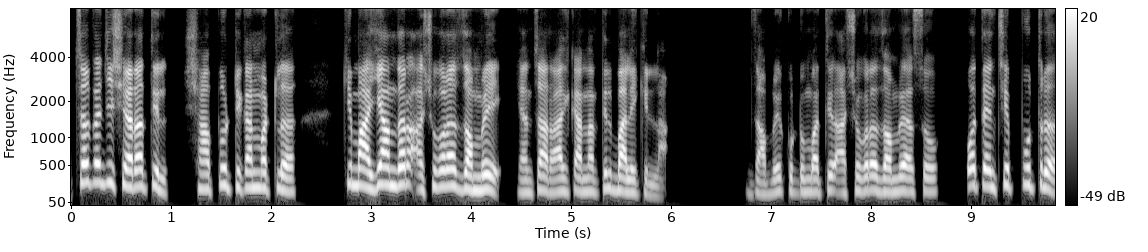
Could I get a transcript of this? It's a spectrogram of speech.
इचलकरंजी शहरातील शहापूर ठिकाण म्हटलं की माजी आमदार अशोकराव जांभळे यांचा राजकारणातील बालेकिल्ला. जांभळे कुटुंबातील अशोकराव जांभळे असो व त्यांचे पुत्र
